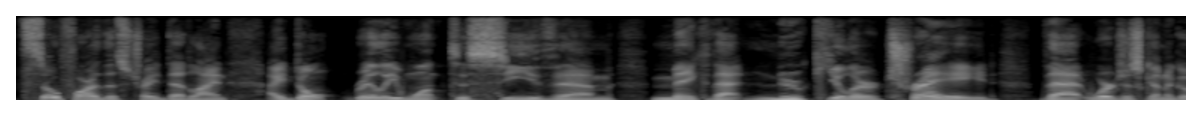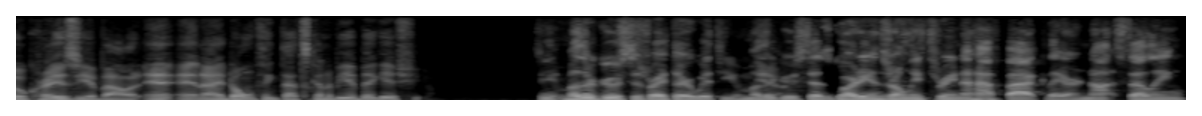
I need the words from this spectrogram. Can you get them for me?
so far, this trade deadline, I don't really want to see them make that nuclear trade that we're just going to go crazy about. And, and I don't think that's going to be a big issue. See, Mother Goose is right there with you. Mother Yeah. Goose says Guardians are only three and a half back. They are not selling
